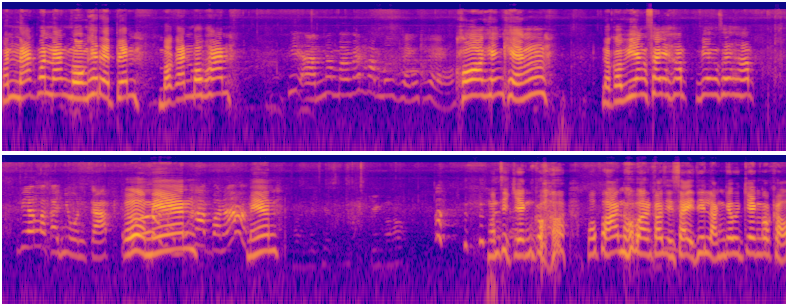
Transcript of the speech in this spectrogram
มันหนักมันหนักนงเฮ็ดได้เป็นบอกอันบ่พันพี่อันทำไมไม่ทำมือแข็งแข็งคอแข็งแข็งๆแล้วก็เวียงใส่ฮับเวียงใส่ฮับ ๆเรียกแล้วก็โยนกลับเออแมนขับบ่นะแมนมันสิเก่งกว่าบ่พานบ่พานเขาสิใส่ที่หลังอย่าไปเก่งกว่าเขา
